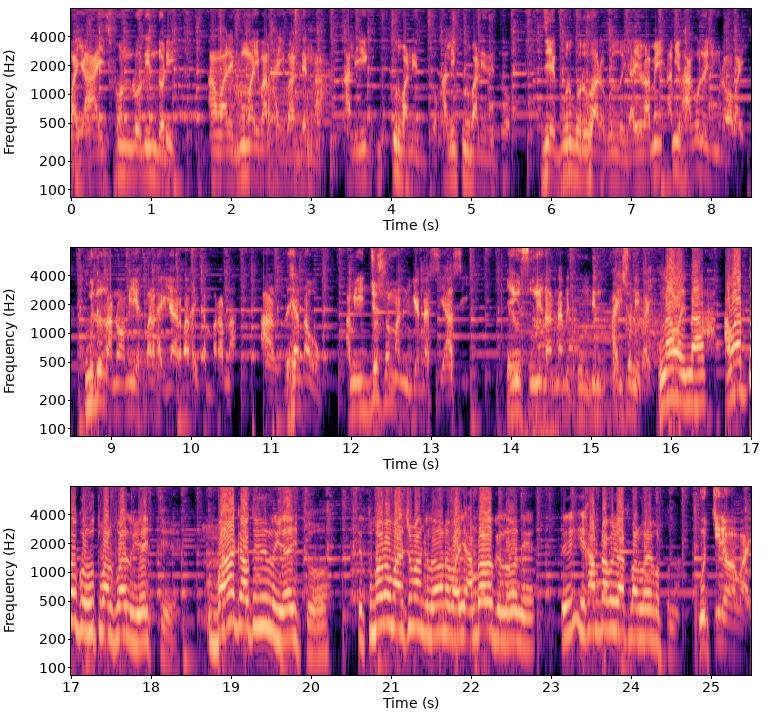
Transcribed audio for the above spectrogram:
ভাই আইস পনেরো দিন ধরি আমারে ঘুমাইবার খাইবার দেন না খালি কুরবানি দিত খালি কুরবানি দিত। যে গুর গরু আর লইয়া এর আমি আমি ভাগল হয়েছি রে ভাই। তুমি তো জানো আমি একবার আরবার খাইতাম পারাম না। আর হেতাও আমি ইজ্জত সম্মান নিকে বেশি আছি। এই চুলি দান্না আমি কোনোদিন খাইছো নি ভাই? না ভাই না। আমার তো গরু তোমার ফুয়া লইয়া যাচ্ছে বা গাঁও থেকে লইয়া আইতো তোমারও মানুষ মান গেল না ভাই আমরাও গেল নে। এই কামটা করে তোমার ফুয়াই করতো না। বুঝছি রে ভাই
